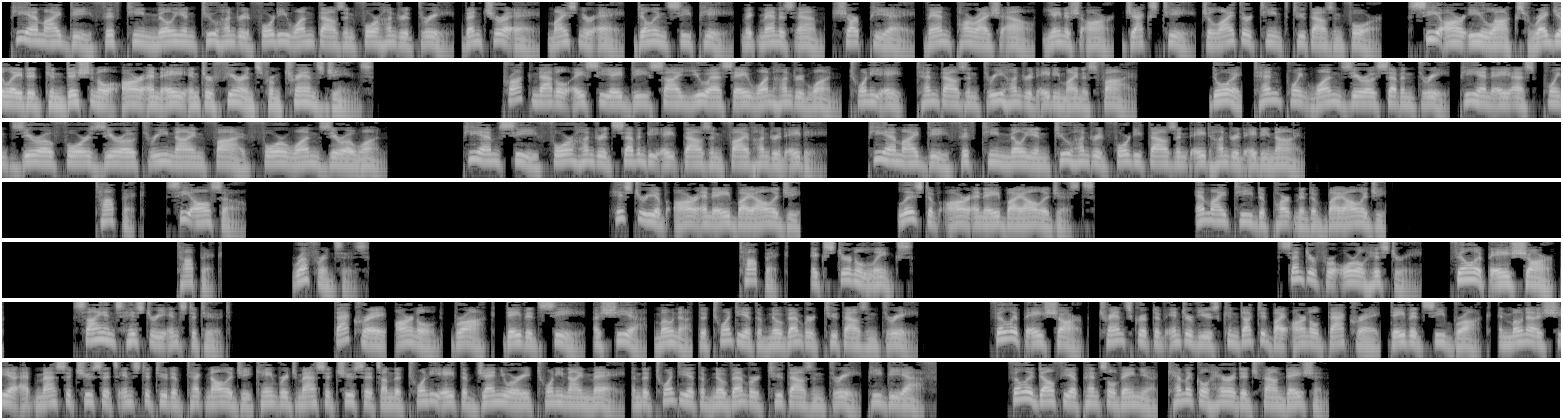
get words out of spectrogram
PMID 15241403, Ventura A., Meissner A., Dillon C. P., McManus M., Sharp P. A., Van Parijs L., Jaenisch R., Jacks T. July 13, 2004. CRE-LOX regulated conditional RNA interference from transgenes. Proc Natal ACAD Sci USA 101 28, 10380-5. doi 10.1073 PNAS.04039544101 PMC 478580 PMID 15240889 Topic. See also. History of RNA biology. List of RNA biologists. MIT Department of Biology. Topic. References External links Center for Oral History. Philip A. Sharp. Science History Institute. Thackray, Arnold, Brock, David C., Ashiya, Mona the 20th of November 2003 Philip A. Sharp, transcript of interviews conducted by Arnold Thackray, David C. Brock, and Mona Ashiya at Massachusetts Institute of Technology Cambridge, Massachusetts on 28 January 29 May, and 20 November 2003 PDF. Philadelphia, Pennsylvania, Chemical Heritage Foundation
